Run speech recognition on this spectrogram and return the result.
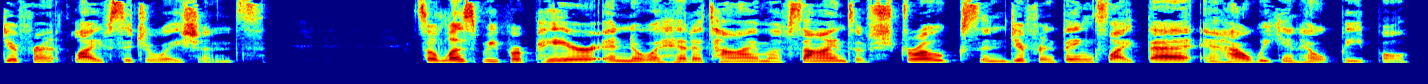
different life situations. So let's be prepared and know ahead of time of signs of strokes and different things like that and how we can help people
